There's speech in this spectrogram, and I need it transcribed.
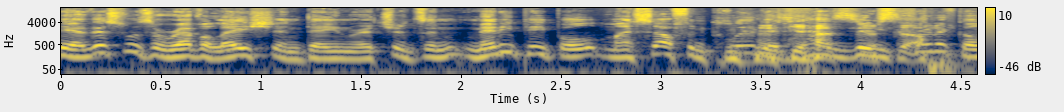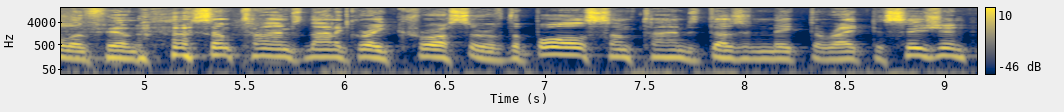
Yeah, this was a revelation, Dane Richards, and many people, myself included, yes, have been yourself. critical of him. sometimes not a great crosser of the ball, sometimes doesn't make the right decision,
